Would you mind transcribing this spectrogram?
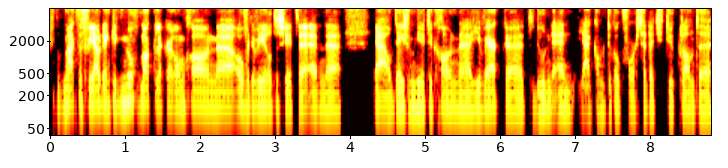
dat maakt het voor jou, denk ik, nog makkelijker om gewoon uh, over de wereld te zitten. En uh, ja, op deze manier natuurlijk gewoon je werk te doen. En ja, ik kan me natuurlijk ook voorstellen dat je natuurlijk klanten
